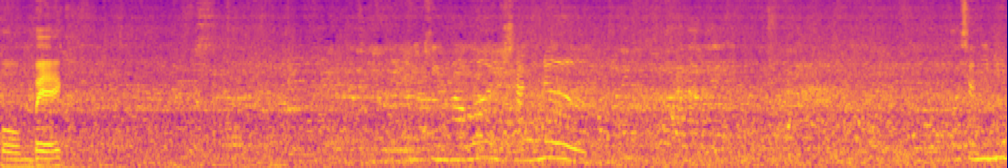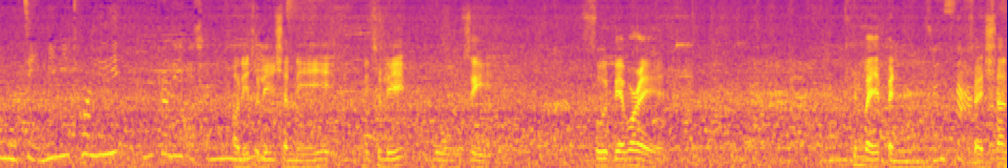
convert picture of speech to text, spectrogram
Home Bake มีคิงพาวเวอร์อยู่ชั้นหนึ่งเพราะชั้นนี้มีโมจิมินิโทริมินิโทริอยู่ชั้นนี้เอานิทุริชั้นนี้นิทุริมูซีฟู้ดเบเวอร์เรจขึ้นไปเป็นชั้นสามแฟชั่น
